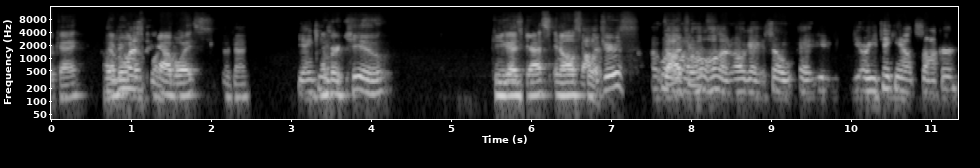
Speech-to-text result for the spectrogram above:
Okay. Oh, Number one is the. Cowboys. Okay. Yankees. Number two, can you guys guess in all sports? Dodgers. Whoa, whoa, Dodgers? hold, hold on. Okay, so uh, you, you- are you taking out soccer?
